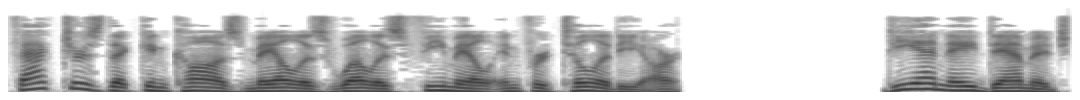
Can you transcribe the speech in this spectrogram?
Factors that can cause male as well as female infertility are DNA damage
